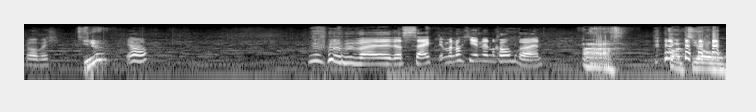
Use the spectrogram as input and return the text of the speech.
Glaube ich. Hier? Ja. Weil das zeigt immer noch hier in den Raum rein. Ach, Gott, yo.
